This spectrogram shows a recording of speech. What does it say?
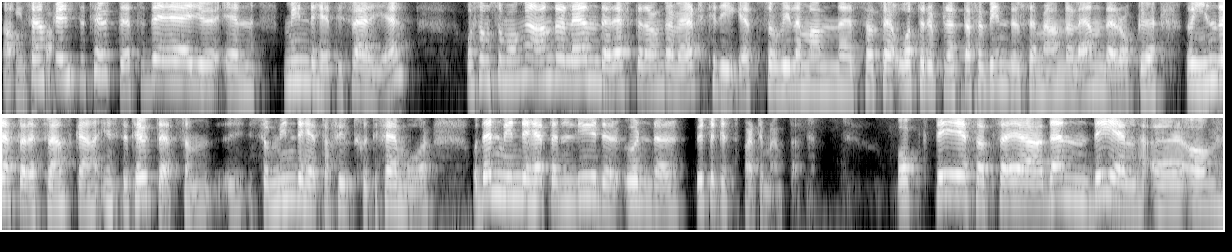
Ja, Svenska institutet, det är ju en myndighet i Sverige och som så många andra länder efter andra världskriget så ville man eh, så att säga återupprätta förbindelser med andra länder och eh, då inrättades Svenska institutet som, som myndighet har fyllt 75 år. Och den myndigheten lyder under Utrikesdepartementet. Och det är så att säga den del eh, av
